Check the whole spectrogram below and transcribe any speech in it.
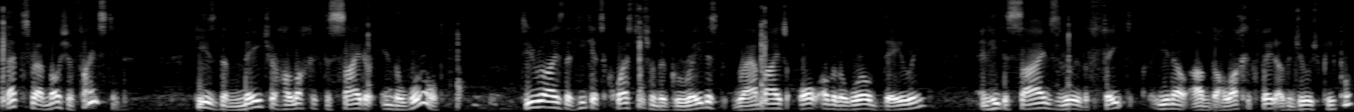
That's Rav Moshe Feinstein. He's the major halachic decider in the world. Do you realize that he gets questions from the greatest rabbis all over the world daily? And he decides really the fate, you know, of the halachic fate of the Jewish people?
